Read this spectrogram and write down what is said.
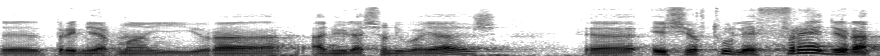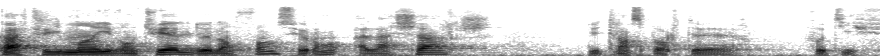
euh, premièrement, il y aura annulation du voyage euh, et surtout les frais de rapatriement éventuel de l'enfant seront à la charge du transporteur fautif.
